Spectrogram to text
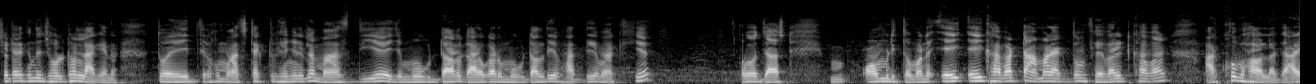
সেটার কিন্তু ঝোল টোল লাগে না। তো এই দেখো মাছটা একটু ভেঙে নিলাম, মাছ দিয়ে এই যে মুগ ডাল, গাঢ় গাঢ় মুগ ডাল দিয়ে ভাত দিয়ে মাখিয়ে ও জাস্ট অমৃত। মানে এই এই খাবারটা আমার একদম ফেভারিট খাবার আর খুব ভালো লাগে। আর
